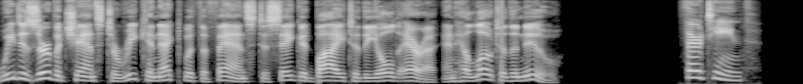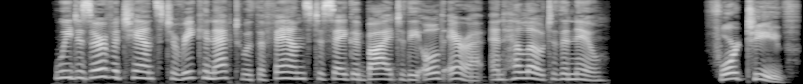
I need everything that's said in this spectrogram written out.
We deserve a chance to reconnect with the fans to say goodbye to the old era and hello to the new. 13th. We deserve a chance to reconnect with the fans to say goodbye to the old era and hello to the new. 14th.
